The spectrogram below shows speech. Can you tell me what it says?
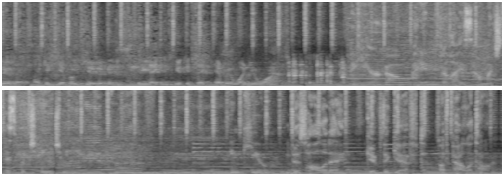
I can give them to you. You can take, you can take every one you want. A year ago, I didn't realize how much this would change me. Thank you. This holiday, give the gift of Peloton.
